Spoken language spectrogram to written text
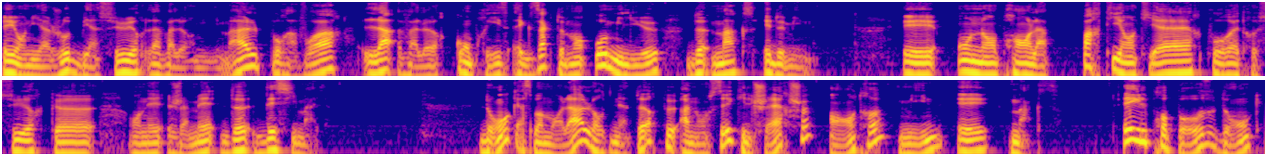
et on y ajoute bien sûr la valeur minimale pour avoir la valeur comprise exactement au milieu de max et de min. Et on en prend la partie entière pour être sûr qu'on n'ait jamais de décimale. Donc, à ce moment-là, l'ordinateur peut annoncer qu'il cherche entre min et max. Et il propose donc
